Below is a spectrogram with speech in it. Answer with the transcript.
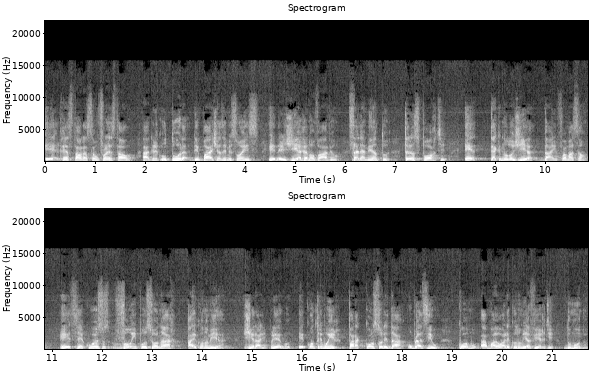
e restauração florestal, agricultura de baixas emissões, energia renovável, saneamento, transporte e tecnologia da informação. Esses recursos vão impulsionar a economia, gerar emprego e contribuir para consolidar o Brasil como a maior economia verde do mundo.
